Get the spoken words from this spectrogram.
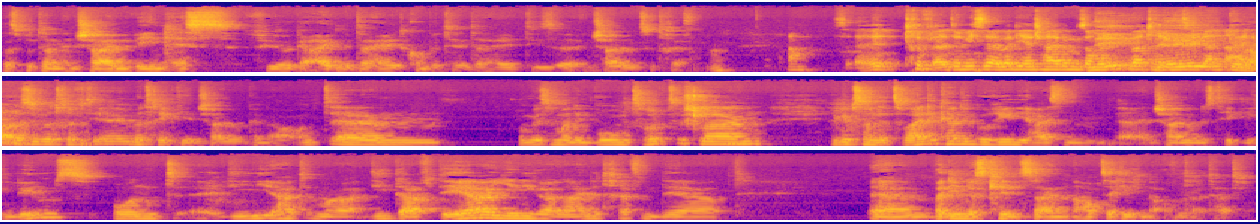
das wird dann entscheiden, wen es für geeigneter hält, kompetenter hält, diese Entscheidung zu treffen. Ne? Ah, es, äh, trifft also nicht selber die Entscheidung, sondern nee, überträgt nee, sie dann Genau, ein. das übertrifft, er überträgt die Entscheidung, genau. Und ähm, um jetzt mal den Bogen zurückzuschlagen, mhm. da gibt es noch eine zweite Kategorie, die heißen äh, Entscheidungen des täglichen Lebens und äh, die hat immer, die darf derjenige alleine treffen, der ähm, bei dem das Kind seinen hauptsächlichen Aufenthalt hat.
